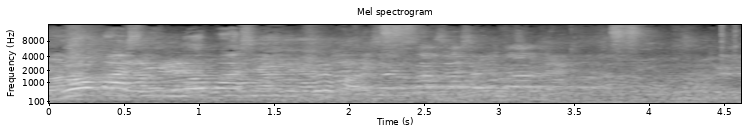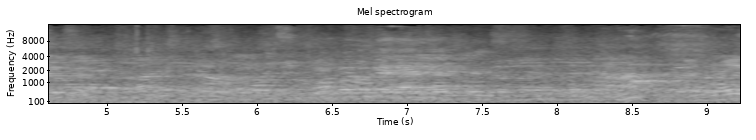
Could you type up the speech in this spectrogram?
No passing, no passing. नहीं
